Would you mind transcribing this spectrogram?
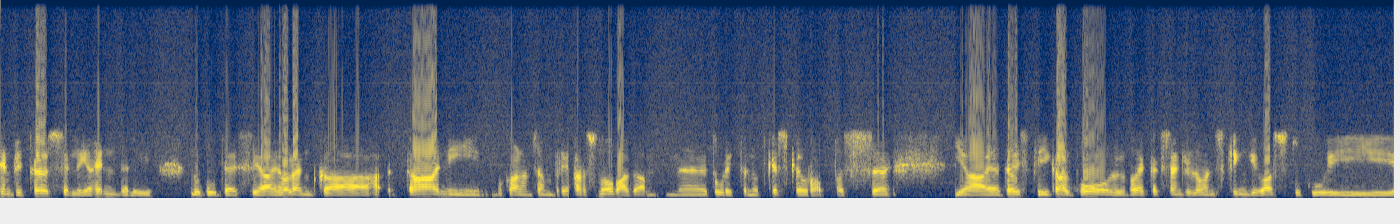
Henry Purcelli ja Hendeli äh, lugudes ja, ja olen ka Taani vokaalansambli Ars Novaga äh, tuuritanud Kesk-Euroopas. ja, ja tõesti igal pool võetakse Andrew Lawrence Kingi vastu kui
